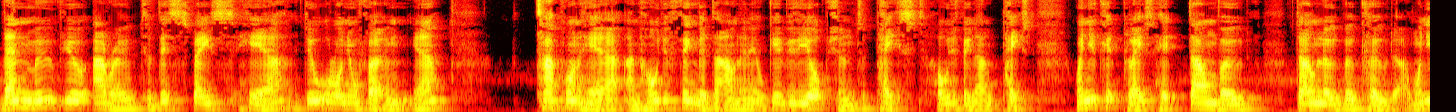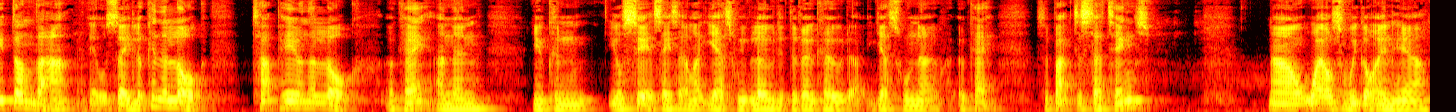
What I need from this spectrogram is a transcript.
then move your arrow to this space here. Do it all on your phone, yeah? Tap on here and hold your finger down and it will give you the option to paste. Hold your finger down and paste. When you click place, hit download, download vocoder. When you've done that, it will say, look in the log. Tap here in the log, okay? And then you can, you'll see it say something like, yes, we've loaded the vocoder. Yes or no, okay? So back to settings. Now, what else have we got in here?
